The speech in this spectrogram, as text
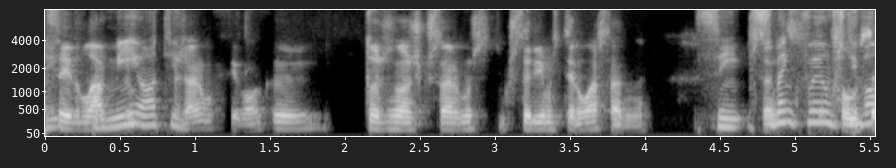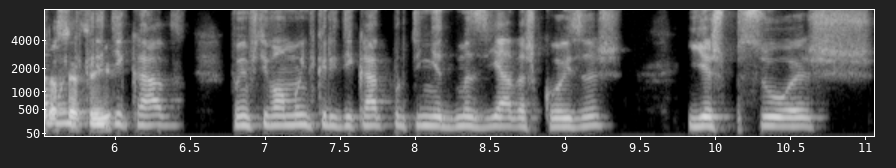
Sim, sair lá. Para mim, ótimo. Já é um festival que todos nós gostávamos, gostaríamos de ter lá estado, não é? Sim, Portanto, se bem que foi um festival muito criticado, foi um festival muito criticado porque tinha demasiadas coisas e as pessoas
